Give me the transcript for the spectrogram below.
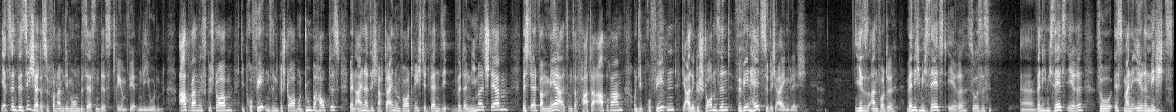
Jetzt sind wir sicher, dass du von einem Dämon besessen bist, triumphierten die Juden. Abraham ist gestorben, die Propheten sind gestorben und du behauptest, wenn einer sich nach deinem Wort richtet, sie, wird er niemals sterben? Bist du etwa mehr als unser Vater Abraham und die Propheten, die alle gestorben sind? Für wen hältst du dich eigentlich? Jesus antwortete, wenn ich mich selbst ehre, so ist es, äh, wenn ich mich selbst ehre, so ist meine Ehre nichts.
